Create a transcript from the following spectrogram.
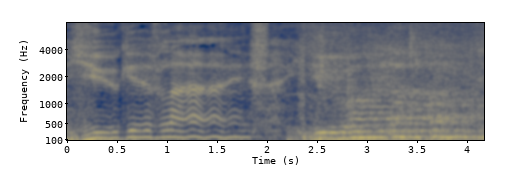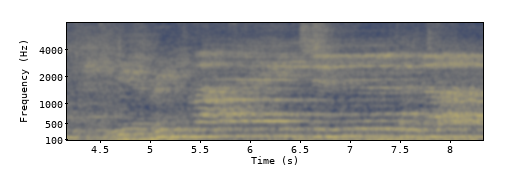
You give life, you are love, you bring light to the darkness,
